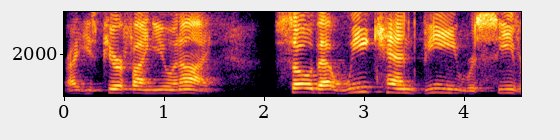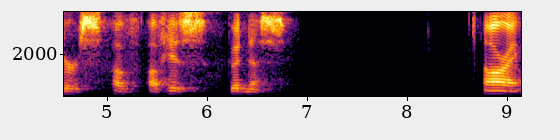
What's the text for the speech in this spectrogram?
Right? He's purifying you and I so that we can be receivers of, of his goodness. All right.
